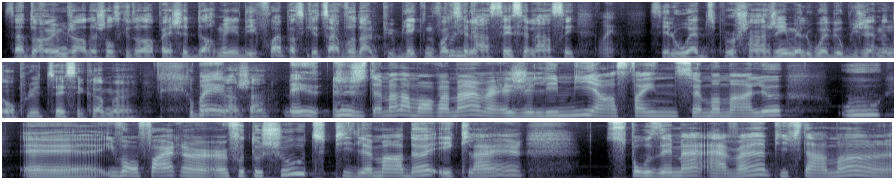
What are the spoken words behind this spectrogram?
ça doit même genre de choses qui doivent empêcher de dormir des fois parce que ça va dans le public. Une fois que c'est lancé, c'est lancé. Ouais. C'est le web, tu peux changer, mais le web n'oublie jamais non plus. Tu sais, c'est comme un tout Ouais, tranchant. ben, justement, dans mon roman, ben, je l'ai mis en scène ce moment-là où euh, ils vont faire un, un photoshoot, puis le mandat est clair supposément avant, puis finalement,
